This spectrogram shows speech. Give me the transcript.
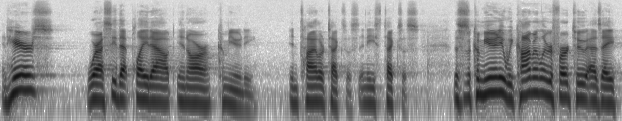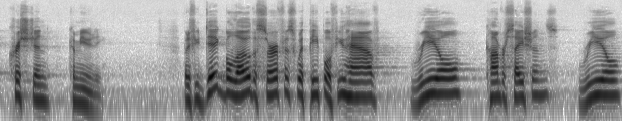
And here's where I see that played out in our community in Tyler, Texas, in East Texas. This is a community we commonly refer to as a Christian community. But if you dig below the surface with people, if you have real conversations, real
